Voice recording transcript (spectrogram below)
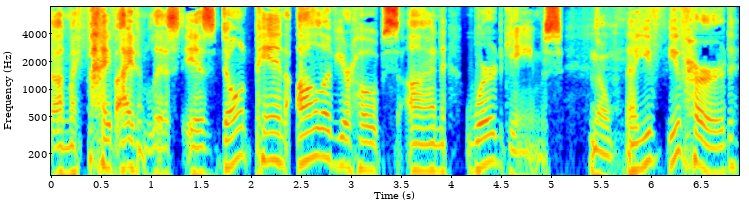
on my five item list is don't pin all of your hopes on word games. No. Now you've you've heard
